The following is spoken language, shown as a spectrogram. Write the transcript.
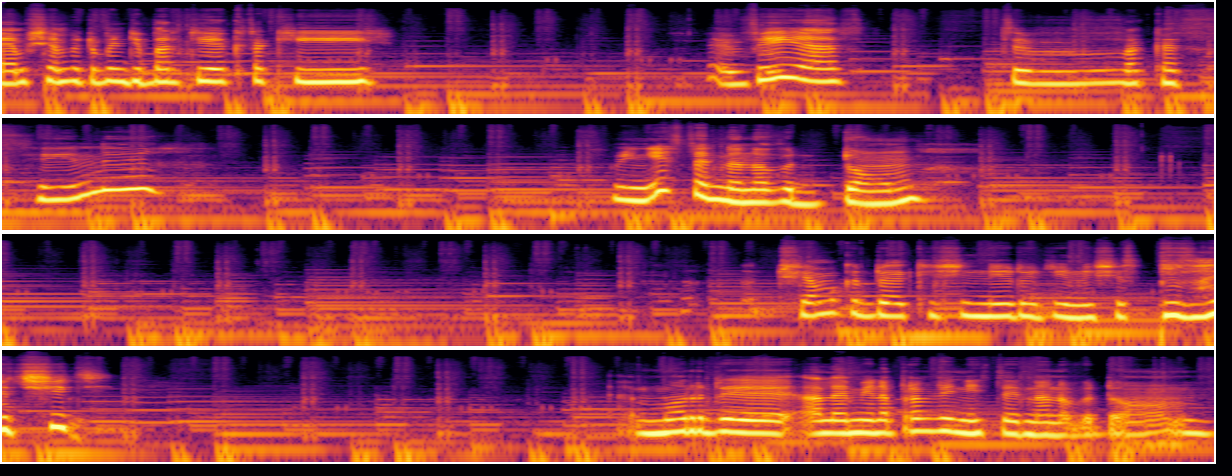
ja myślałam, że to będzie bardziej jak taki wyjazd wakacyjny. Mnie nie stać na nowy dom. Czy ja mogę do jakiejś innej rodziny się sprowadzić? Mordy, ale mnie naprawdę nie stać na nowy dom.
